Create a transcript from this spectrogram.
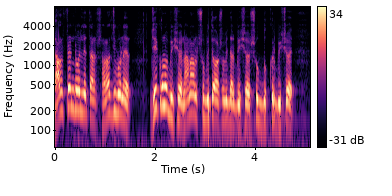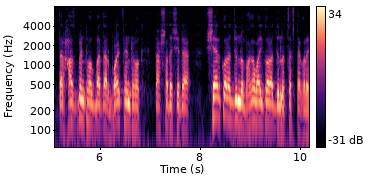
গার্লফ্রেন্ড হইলে তার সারা জীবনের যে কোনো বিষয়, নানান সুবিধা অসুবিধার বিষয়, সুখ দুঃখের বিষয় তার হাজব্যান্ড হোক বা তার বয়ফ্রেন্ড হোক, তার সাথে সেটা শেয়ার করার জন্য, ভাগাভাগি করার জন্য চেষ্টা করে।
